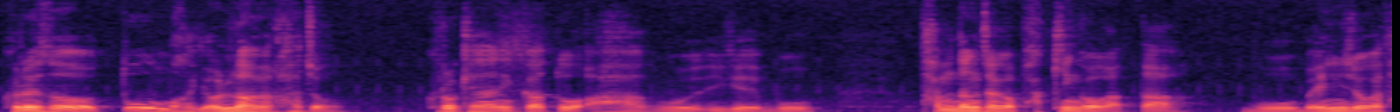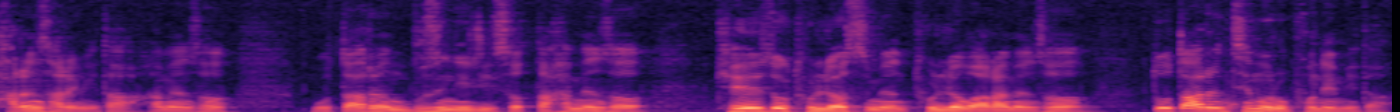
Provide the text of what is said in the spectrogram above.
그래서 또 막 연락을 하죠. 그렇게 하니까 또 아 뭐 이게 뭐 담당자가 바뀐 것 같다. 뭐 매니저가 다른 사람이다 하면서 뭐 다른 무슨 일이 있었다 하면서 계속 돌렸으면 돌려 말하면서 또 다른 팀으로 보냅니다.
